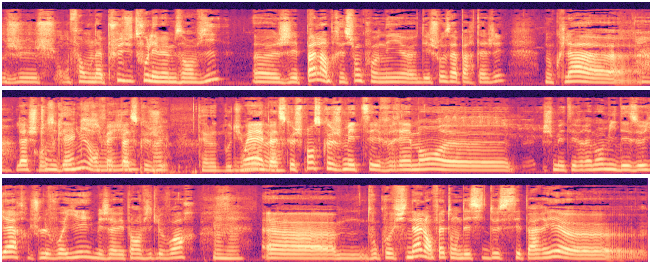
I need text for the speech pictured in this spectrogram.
je, je- enfin on n'a plus du tout les mêmes envies. Euh, j'ai pas l'impression qu'on ait euh, des choses à partager. Donc là, euh, là je Grosse tombe des nues en fait parce que je. T'es à l'autre bout du ouais, monde. parce que je pense que je m'étais vraiment, euh, je m'étais vraiment mis des œillères. Je le voyais, mais j'avais pas envie de le voir. Mhm. Euh, donc au final, en fait, on décide de se séparer euh,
